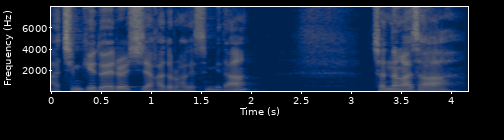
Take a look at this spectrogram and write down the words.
아침 기도회를 시작하도록 하겠습니다. 전능하사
